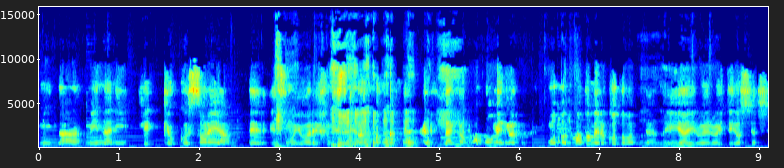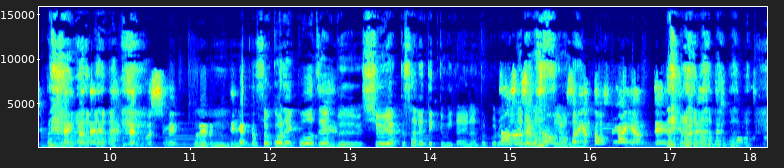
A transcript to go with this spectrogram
みんなみんなに「結局それやん」っていつも言われるんですけど。なんかまとめるもとまとめる言葉みたいな「いやいろいろいてよしやし」みたいなね。全部締めくれるっていう。うん、そこでこう全部集約されていくみたいなところがありますよね。それ言ったらおしまいやんって言われてしまうんですよ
